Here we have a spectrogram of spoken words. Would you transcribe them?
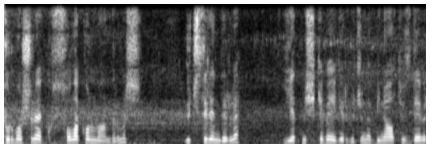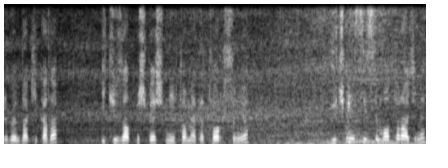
Turbo şuraya sola konumlandırmış. 3 silindirli 72 beygir gücünü 1600 devir bölü dakikada 265 Nm tork sunuyor. 3000 cc motor hacmi.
